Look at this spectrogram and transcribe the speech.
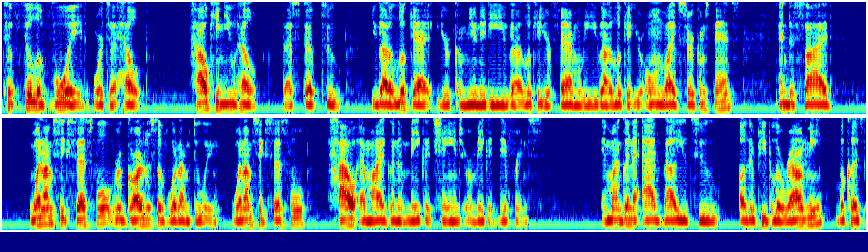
to fill a void or to help. How can you help? That's step two. You got to look at your community, you got to look at your family, you got to look at your own life circumstance and decide when I'm successful, regardless of what I'm doing, when I'm successful, how am I going to make a change or make a difference? Am I going to add value to other people around me? Because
